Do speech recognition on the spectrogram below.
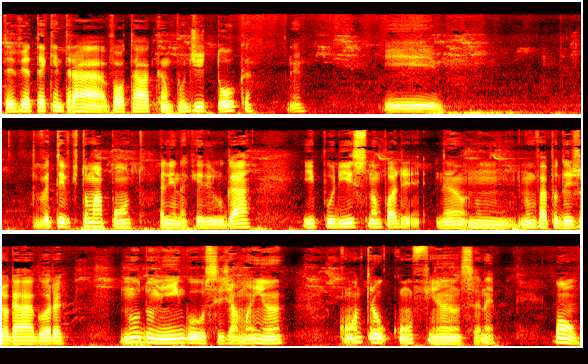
teve até que entrar, voltar a campo de touca, né? E teve que tomar ponto ali naquele lugar. E por isso não pode, né, não, não vai poder jogar agora no domingo, ou seja, amanhã, contra o Confiança, né? Bom,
